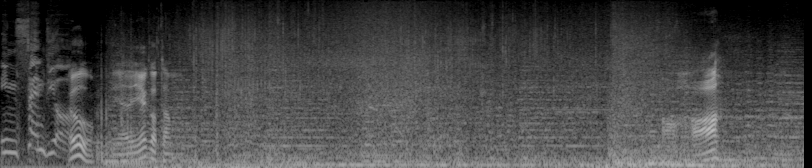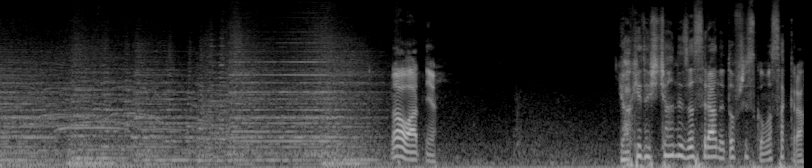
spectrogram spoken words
Incendio! U, je- jego tam. Aha. No ładnie. Jakie te ściany zasrane, to wszystko, masakra.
